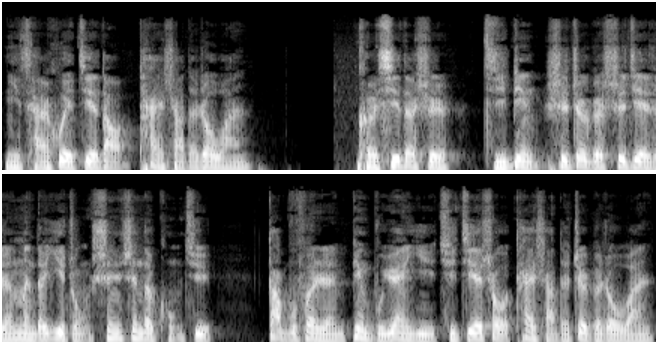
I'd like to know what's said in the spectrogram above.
你才会接到太傻的肉丸。可惜的是，疾病是这个世界人们的一种深深的恐惧，大部分人并不愿意去接受太傻的这个肉丸，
